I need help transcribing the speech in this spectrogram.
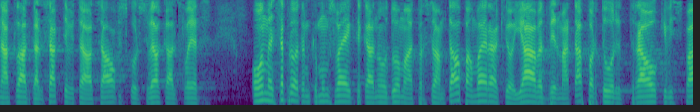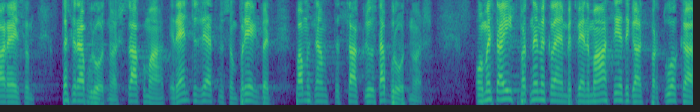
nāk klāt kādas aktivitātes, alfas kursus, vēl kādas lietas. Un mēs saprotam, ka mums vajag tā kā, nu, domāt par savām telpām vairāk, jo jāved vienmēr aparatūra, trauki, viss pārējais, un tas ir apgrūtinoši. Sākumā ir entuziasms un prieks, bet pamazām tas sāk kļūst apgrūtinoši. Un mēs tā īsti pat nemeklējam, bet viena māsa iedigās par to, ka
